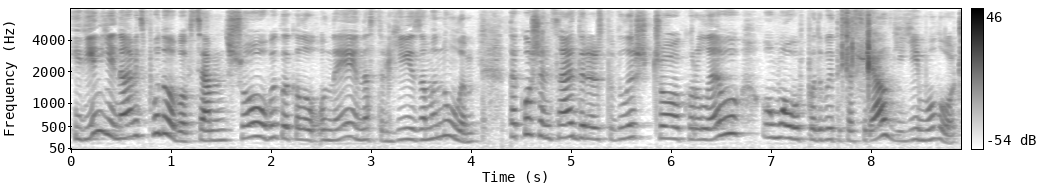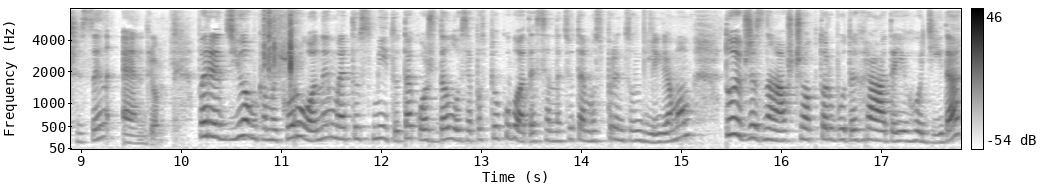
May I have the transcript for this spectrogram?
і він їй навіть сподобався. Шоу викликало у неї ностальгію за минулим. Також інсайдери розповіли, що королеву умовив подивитися серіал її молодший син Ендрю. Перед зйомками корони Мету Сміту також вдалося поспілкуватися на цю тему з принцем Вільямом. Той вже знав, що актор буде грати його діда.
